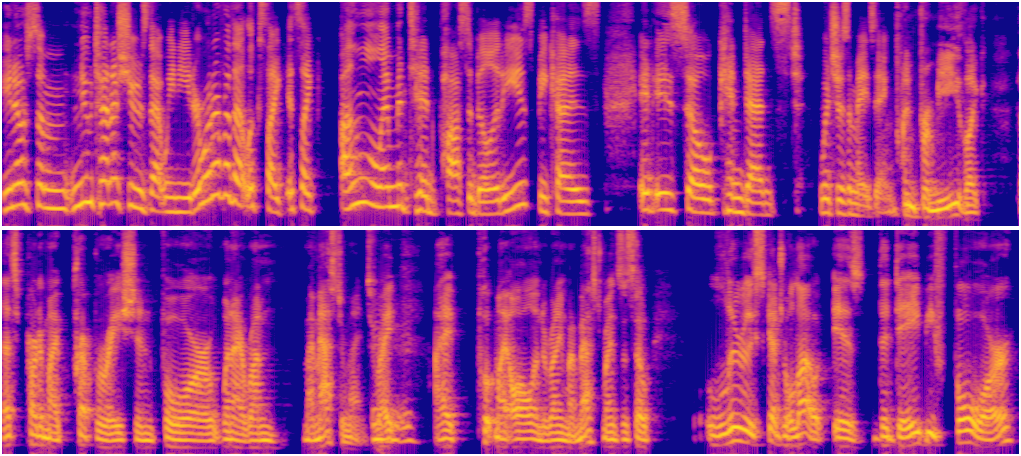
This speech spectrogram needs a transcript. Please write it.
you know, some new tennis shoes that we need or whatever that looks like? It's like unlimited possibilities because it is so condensed, which is amazing. And for me, like that's part of my preparation for when I run my masterminds, right? Mm-hmm. I put my all into running my masterminds. And so literally scheduled out is the day before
